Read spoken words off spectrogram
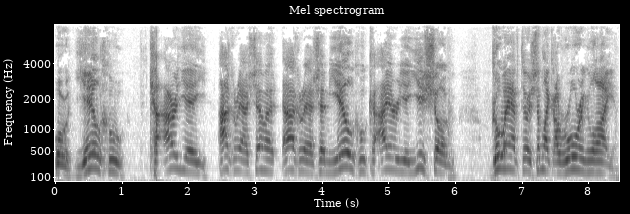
or Yelchu ka'arye agre Hashem agre Hashem Yelchu ka'arye yishog go after Hashem like a roaring lion.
